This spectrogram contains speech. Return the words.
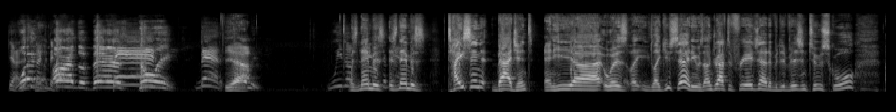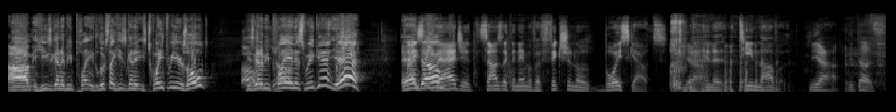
Yeah, what get back to Bears. are the Bears Bears! doing? Bears. Yeah. We don't His name is his name is Tyson Bagent, and he uh, was like, like you said, he was undrafted free agent out of a Division two school. Um, he's going to be playing. It looks like he's going to. He's 23 years old. he's Oh, going to be he's playing young. this weekend. Yeah. And Tyson um, Bagent sounds like the name of a fictional Boy Scouts Yeah. in a teen novel. Yeah, it does.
